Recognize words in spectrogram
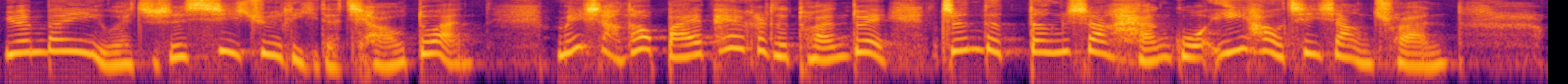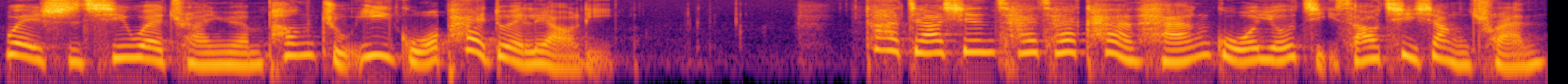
原本以为只是戏剧里的桥段，没想到 Backpacker 的团队真的登上韩国一号气象船，为十七位船员烹煮异国派对料理。大家先猜猜看，韩国有几艘气象船？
